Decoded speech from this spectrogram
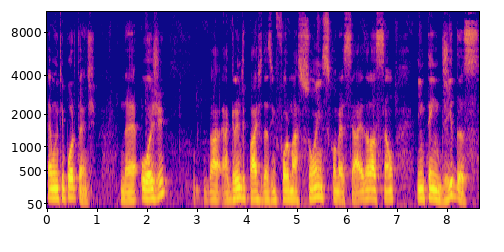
é muito importante. Né? Hoje, a, a grande parte das informações comerciais elas são entendidas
